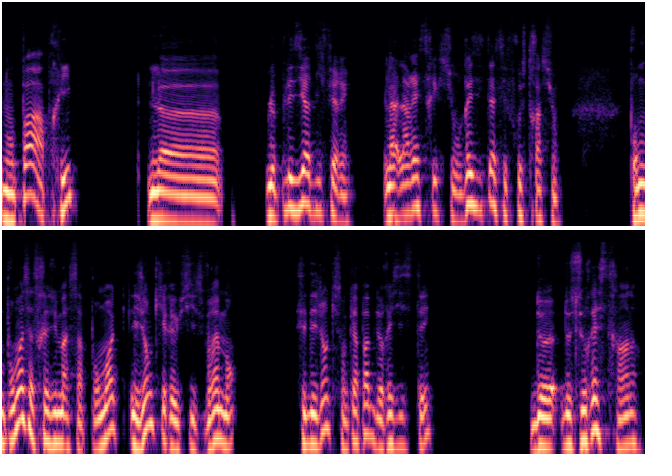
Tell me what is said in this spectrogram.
n'ont pas appris le, le plaisir différé, la, la restriction, résister à ses frustrations. Pour, pour moi, ça se résume à ça. Pour moi, les gens qui réussissent vraiment, c'est des gens qui sont capables de résister, de, de se restreindre,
